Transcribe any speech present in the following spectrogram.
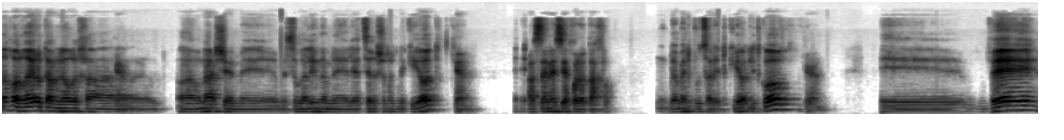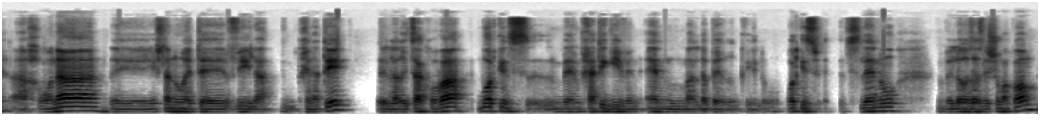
נכון, ראינו אותם לאורך כן. העונה שהם אה, מסוגלים גם אה, לייצר רשתות נקיות. כן, אז סנסי יכול להיות אחלה, באמת קבוצה לתקוף. כן. אה, והאחרונה, אה, יש לנו את אה, וילה מבחינתי. לריצה הקרובה. ווטקינס מבחינתי גיוון, אין מה לדבר, כאילו, ווטקינס אצלנו ולא זז לשום מקום.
